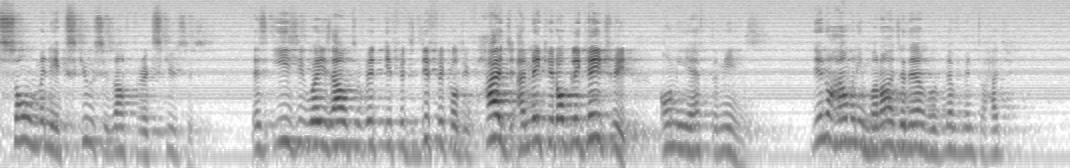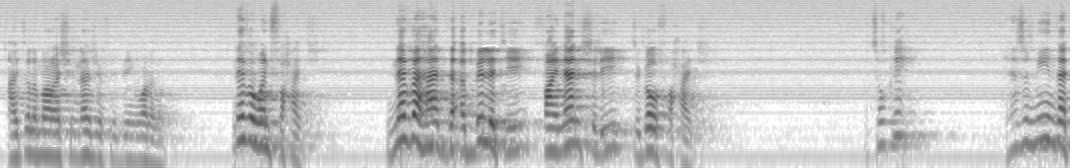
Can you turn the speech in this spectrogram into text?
so many excuses after excuses. There's easy ways out of it if it's difficult. If Hajj, I make it obligatory, only you have the means. Do you know how many Maraj are there who've never been to Hajj? Ayatollah Marashi Najafi being one of them. Never went for Hajj. Never had the ability financially to go for Hajj. It's okay. It doesn't mean that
